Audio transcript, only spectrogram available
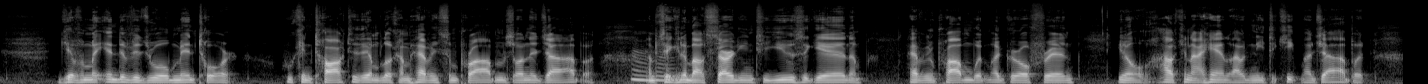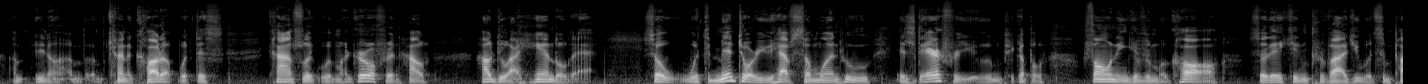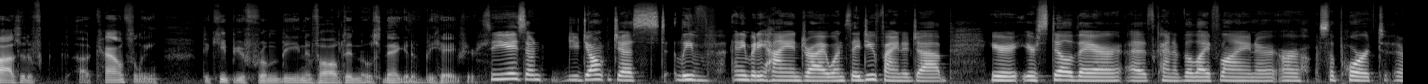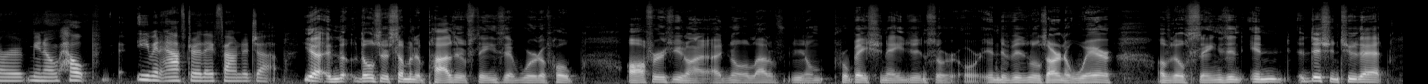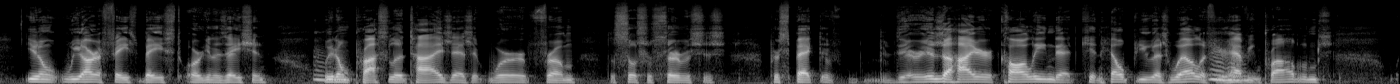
give them an individual mentor who can talk to them. Look, I'm having some problems on the job. Or I'm thinking about starting to use again. I'm having a problem with my girlfriend. You know, how can I handle? I would need to keep my job, but I'm, you know, I'm, I'm kind of caught up with this conflict with my girlfriend. How, how do I handle that? So with the mentor, you have someone who is there for you and pick up a phone and give them a call so they can provide you with some positive uh, counseling to keep you from being involved in those negative behaviors. So you guys don't you don't just leave anybody high and dry once they do find a job. You're you're still there as kind of the lifeline or, or support or you know help even after they found a job. Yeah, and th- those are some of the positive things that Word of Hope offers. You know, I, I know a lot of you know probation agents or, or individuals aren't aware of those things. In, in addition to that, you know, we are a faith-based organization. We don't proselytize, as it were, from the social services perspective. There is a higher calling that can help you as well if you're having problems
